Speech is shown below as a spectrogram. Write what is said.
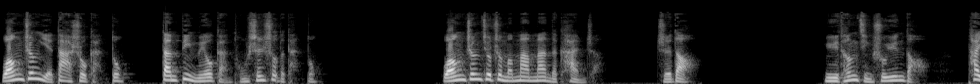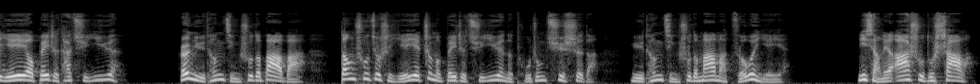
王峥也大受感动，但并没有感同身受的感动。王峥就这么慢慢的看着，直到女藤井树晕倒，他爷爷要背着他去医院，而女藤井树的爸爸当初就是爷爷这么背着去医院的途中去世的。女藤井树的妈妈责问爷爷：“你想连阿树都杀了？”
